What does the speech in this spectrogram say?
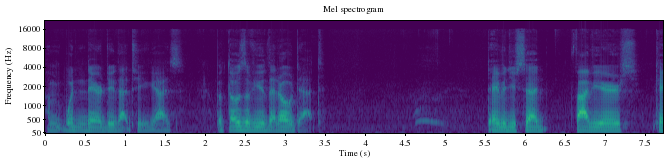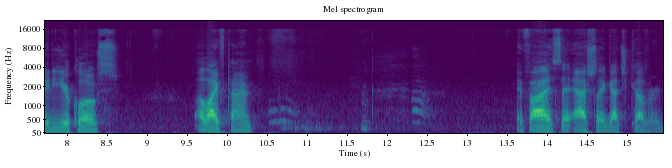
I wouldn't dare do that to you guys. But those of you that owe debt, David, you said five years. Katie, you're close. A lifetime. If I say, Ashley, I got you covered.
